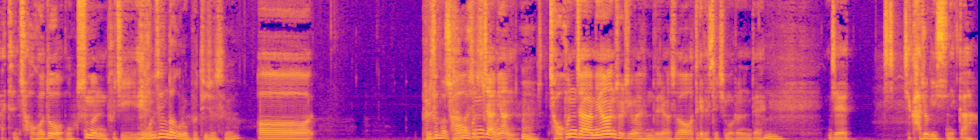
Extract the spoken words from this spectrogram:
하여튼 적어도 목숨은 부지. 뭔 생각으로 버티셨어요? 어 별 생각 저 혼자면 네. 저 혼자면 솔직히 말씀드려서 어떻게 됐을지 모르는데 음. 이제 제 가족이 있으니까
